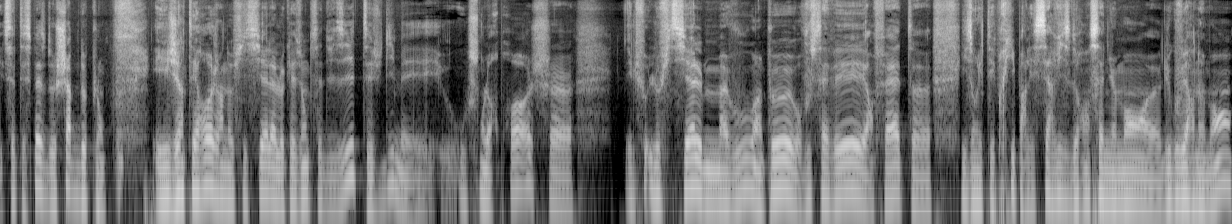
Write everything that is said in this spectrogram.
et cette espèce de chape de plomb. Et j'interroge un officiel à l'occasion de cette visite et je dis mais où sont leurs proches? L'officiel m'avoue un peu, vous savez, en fait, euh, ils ont été pris par les services de renseignement euh, du gouvernement.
